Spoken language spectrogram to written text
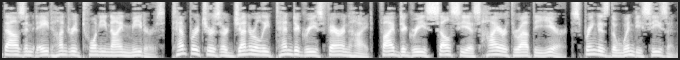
1,829 meters. Temperatures are generally 10 degrees Fahrenheit, 5 degrees Celsius higher throughout the year. Spring is the windy season.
